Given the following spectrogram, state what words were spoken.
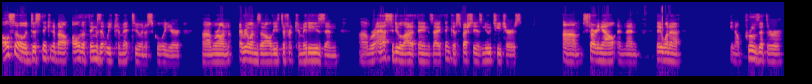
also, just thinking about all the things that we commit to in a school year. Um, we're on everyone's on all these different committees and uh, we're asked to do a lot of things. I think, especially as new teachers um, starting out, and then they want to, you know, prove that they're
